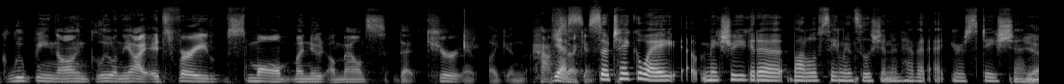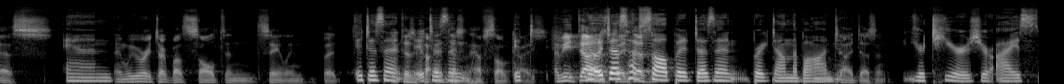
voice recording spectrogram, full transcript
glooping on glue in the eye. It's very small, minute amounts that cure in, like in half Yes. second. So take away. Make sure you get a bottle of saline solution and have it at your station. yes. And And we already talked about salt and saline, but it doesn't. it doesn't, It doesn't, it doesn't have salt, it- I mean, it does. no, it does have doesn't- salt, but it doesn't break down the bond. No, it doesn't. Your tears, your eyes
